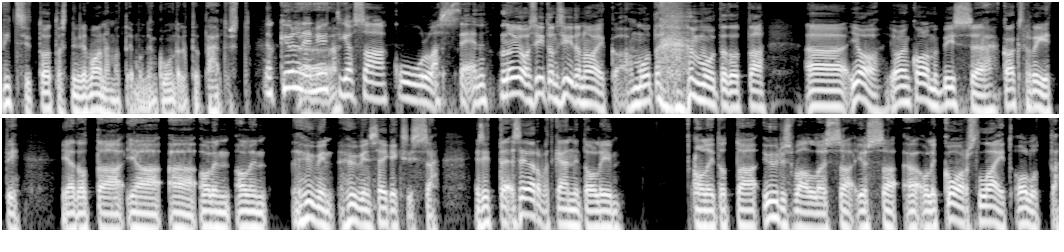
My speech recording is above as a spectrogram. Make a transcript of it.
vitsi, toivottavasti niiden vanhemmat ei muuten kuuntele tätä lähetystä. No kyllä ne äh, nyt jo saa kuulla sen. No joo, siitä on, siitä on aikaa, mutta, mutta tota, äh, joo, join kolme bisseä, kaksi riitti ja, tota, ja äh, olin, olin hyvin, hyvin sekeksissä. Ja sitten seuraavat kännit oli, oli tota Yhdysvalloissa, jossa äh, oli Coors Light olutta.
